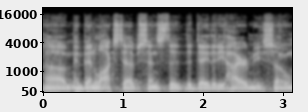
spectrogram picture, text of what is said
um, have been lockstep since the, the day that he hired me. So,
